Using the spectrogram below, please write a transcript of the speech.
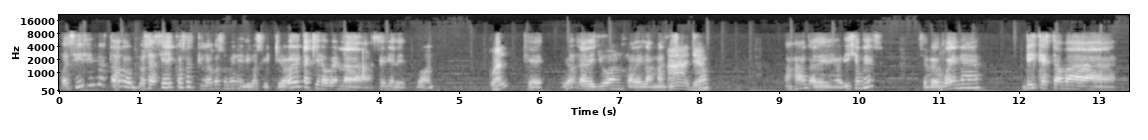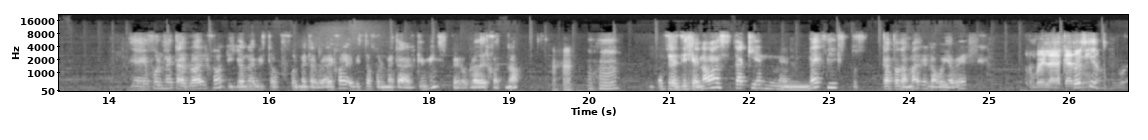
pues sí, sí lo he estado. O sea, sí hay cosas que luego suben y digo, sí, quiero. Ahorita quiero ver la serie de Juan. ¿Cuál? Que, la de Juan, la de la maldición. Ah, ya. Ajá, la de Orígenes. Se ve buena. Vi que estaba eh, Full Metal Brotherhood y yo no he visto Full Metal Brotherhood, he visto Full Metal Alchemist, pero Brotherhood no. Ajá. Entonces dije, no, está aquí en, Netflix, pues está toda madre, la voy a ver. Hombre, la Academy, ¿no?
